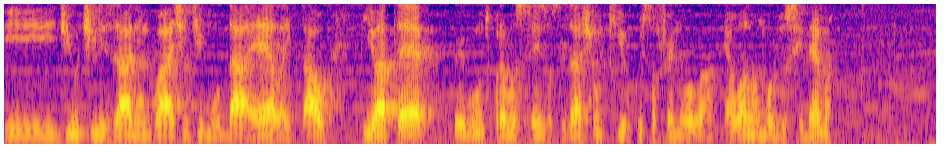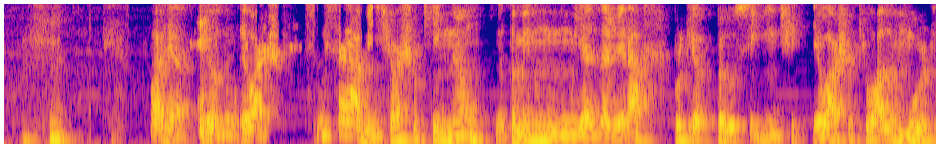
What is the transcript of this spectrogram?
e de utilizar a linguagem, de mudar ela e tal. E eu até pergunto para vocês, vocês acham que o Christopher Nolan é o Alan Moore do cinema? Olha, eu, eu acho, sinceramente, eu acho que não. Eu também não, não, ia exagerar, porque pelo seguinte, eu acho que o Alan Moore,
